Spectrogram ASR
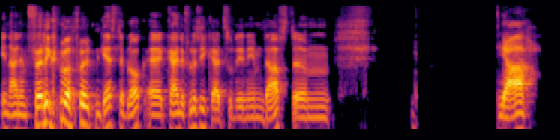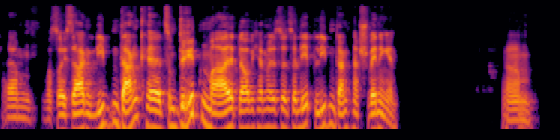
in einem völlig überfüllten Gästeblock äh, keine Flüssigkeit zu dir nehmen darfst. Ähm, ja, ähm, was soll ich sagen? Lieben Dank. Äh, zum dritten Mal, glaube ich, haben wir das jetzt erlebt. Lieben Dank nach Schwenningen. Ähm,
